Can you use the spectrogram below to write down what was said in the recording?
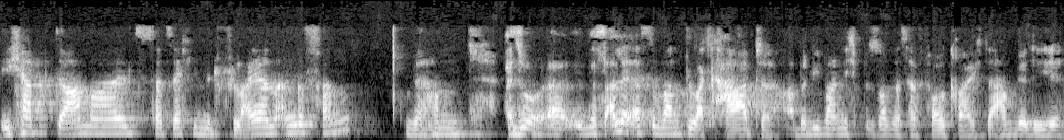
Ich habe damals tatsächlich mit Flyern angefangen. Wir haben, also äh, das allererste waren Plakate, aber die waren nicht besonders erfolgreich. Da haben wir die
